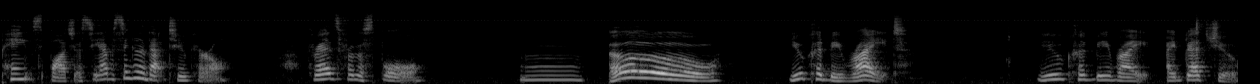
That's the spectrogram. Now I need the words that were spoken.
Paint splotches. See, I was thinking of that too, Carol. Threads for the spool. Mm. Oh, you could be right. You could be right. I bet you.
